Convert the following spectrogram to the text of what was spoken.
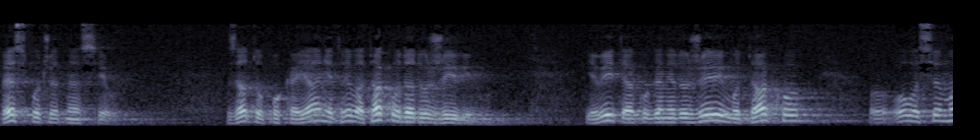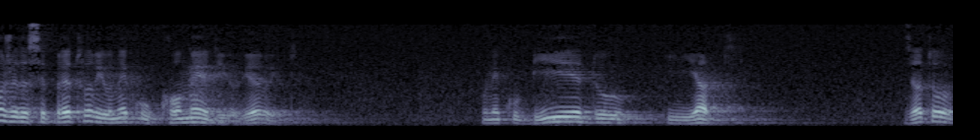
bespočetna sila. Zato pokajanje treba tako da doživimo. Jer vidite, ako ga ne doživimo tako, ovo sve može da se pretvori u neku komediju, vjerujte. U neku bijedu i jad. Zato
